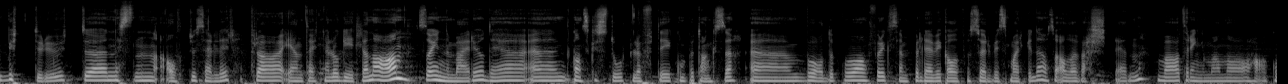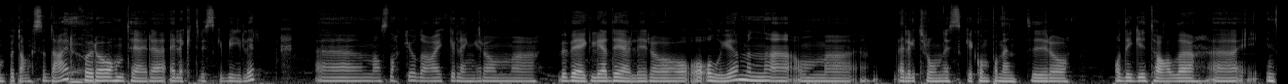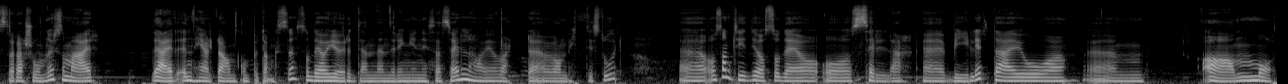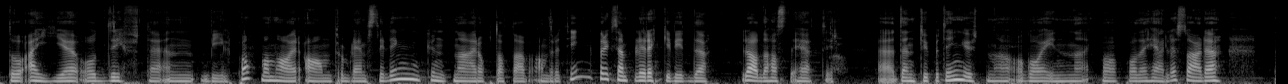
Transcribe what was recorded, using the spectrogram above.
bytter ut uh, nesten alt du selger fra én teknologi til en annen, så innebærer jo det et ganske stort løft i kompetanse. Både på f.eks. det vi kaller for servicemarkedet, altså alle verkstedene. Hva trenger man å ha kompetanse der for å håndtere elektriske biler? Uh, man snakker jo da ikke lenger om uh, bevegelige deler og, og olje, men uh, om elektroniske komponenter og, og digitale installasjoner, som er det er en helt annen kompetanse. Så det å gjøre den endringen i seg selv har jo vært vanvittig stor. og samtidig også det å, å selge biler. Det er jo um, annen måte å eie og drifte en bil på. Man har annen problemstilling. Kundene er opptatt av andre ting, f.eks. rekkevidde ladehastigheter, eh, den type ting, uten å, å gå inn på, på, det hele, så er det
